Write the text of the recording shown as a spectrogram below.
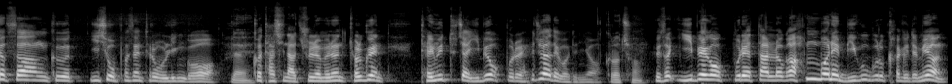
협상 그 25%를 올린 거 네. 그거 다시 낮추려면은 결국엔 대미 투자 200억 불을 해줘야 되거든요. 그렇죠. 그래서 200억 불의 달러가 한 번에 미국으로 가게 되면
